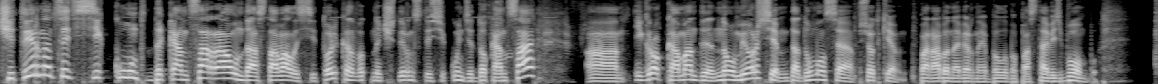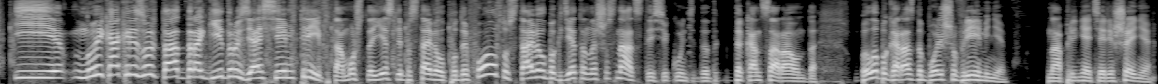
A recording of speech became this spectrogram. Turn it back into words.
14 секунд до конца раунда оставалось, и только вот на 14 секунде до конца а, игрок команды No Mercy додумался, все-таки пора бы, наверное, было бы поставить бомбу. И, ну и как результат, дорогие друзья, 7-3. Потому что если бы ставил по дефолту, ставил бы где-то на 16 секунде до, до конца раунда. Было бы гораздо больше времени на принятие решения.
